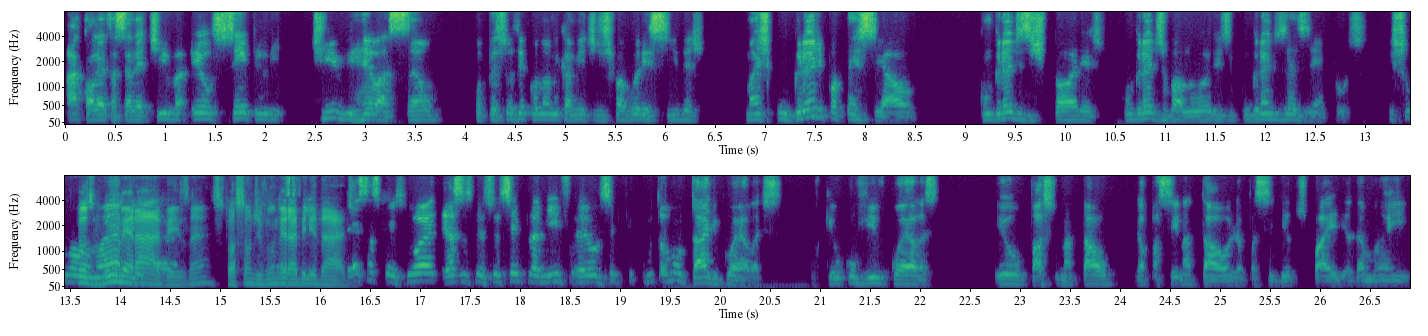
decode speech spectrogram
a coleta seletiva, eu sempre tive relação com pessoas economicamente desfavorecidas, mas com grande potencial, com grandes histórias, com grandes valores e com grandes exemplos. Isso não, Os não é vulneráveis, é... né? Situação de vulnerabilidade. Essas pessoas, essas pessoas sempre para mim, eu sempre fico muito à vontade com elas, porque eu convivo com elas. Eu passo Natal, já passei Natal, já passei Dia dos Pais, Dia da Mãe,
